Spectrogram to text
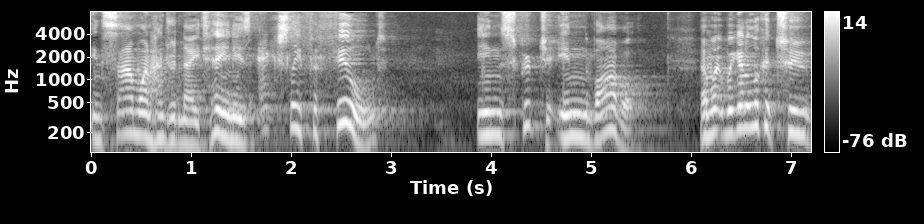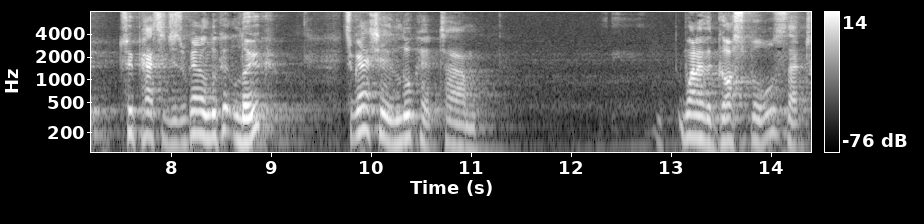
in Psalm 118 is actually fulfilled in Scripture, in the Bible. And we're, going to look at two, two passages. We're going to look at Luke. So we're going to actually look at um, one of the Gospels that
